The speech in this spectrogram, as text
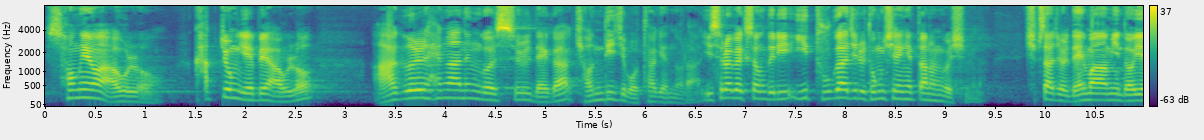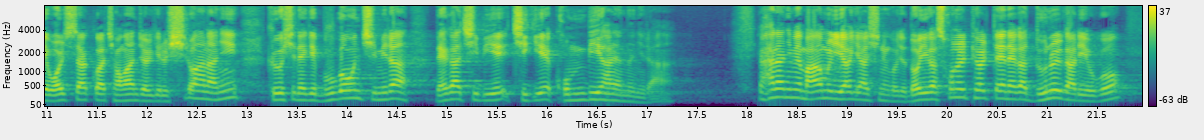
성회와 아울러 각종 예배 아울러 악을 행하는 것을 내가 견디지 못하겠노라. 이스라엘 백성들이 이 두 가지를 동시에 행했다는 것입니다. 14절 내 마음이 너희의 월삭과 정한 절기를 싫어하나니 그것이 내게 무거운 짐이라 내가 지기에, 지기에 곤비하였느니라. 하나님의 마음을 이야기하시는 거죠. 너희가 손을 펼 때 내가 눈을 가리우고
